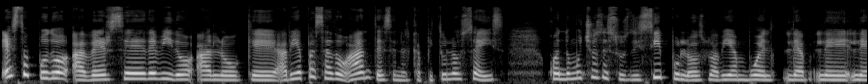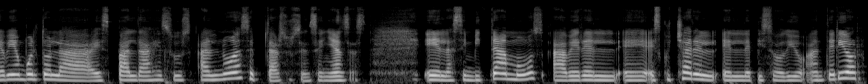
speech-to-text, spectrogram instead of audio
Esto pudo haberse debido a lo que había pasado antes en el capítulo 6, cuando muchos de sus discípulos lo habían le, habían vuelto la espalda a Jesús al no aceptar sus enseñanzas. Eh, las invitamos a ver el, eh, escuchar el, el episodio anterior.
